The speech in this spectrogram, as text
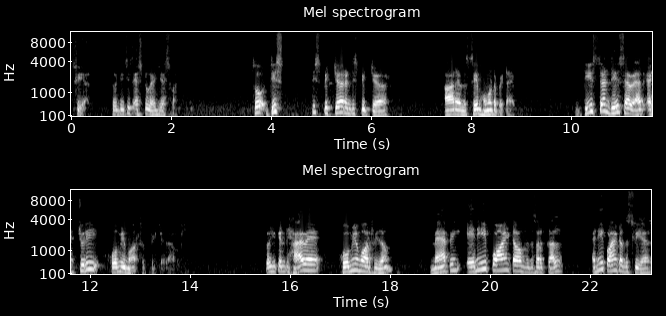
sphere. So this is S2 wedge S1. So this this picture and this picture are of the same homotopy type. This and this have actually homeomorphic other. So you can have a homeomorphism mapping any point of the circle, any point of the sphere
